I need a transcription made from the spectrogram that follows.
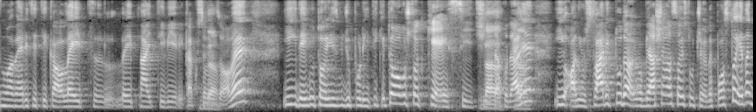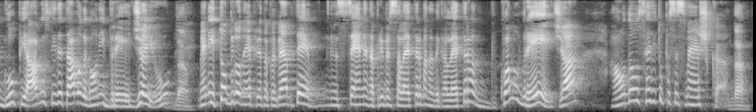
u Americi ti kao late, late night TV ili kako se Da. već zove i gde idu to između politike, to je ovo što Kesić i Da, da, tako dalje, da. I, ali u stvari tu da objašnjava svoj slučaj, da postoji jedan glupi avgust, ide tamo da ga oni vređaju. Da. Meni je to bilo neprijatno kad gledam te scene, na primjer sa Lettermana, da ga Letterman bukvalno vređa, a onda on sedi tu pa se smeška. Da.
